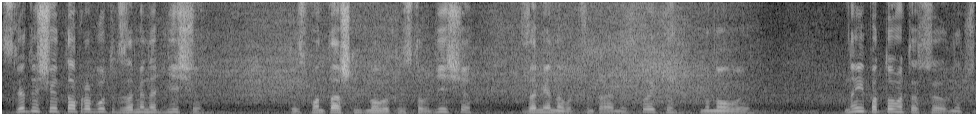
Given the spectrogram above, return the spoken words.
Следующий этап работы – замена днища, то есть монтаж новых листов днища, замена вот центральной стойки на новую. Ну и потом это все значит,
